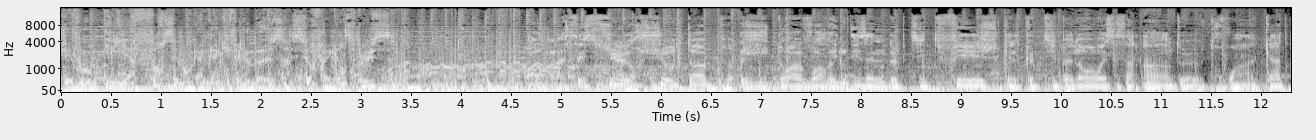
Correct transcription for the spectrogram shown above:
chez vous, il y a forcément quelqu'un qui fait le buzz. Sur Fréquence Plus. Voilà, c'est sûr, je suis au top. Je dois avoir une dizaine de petites fiches, quelques petits panneaux. Ouais, c'est ça. 1, 2, 3, 4,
